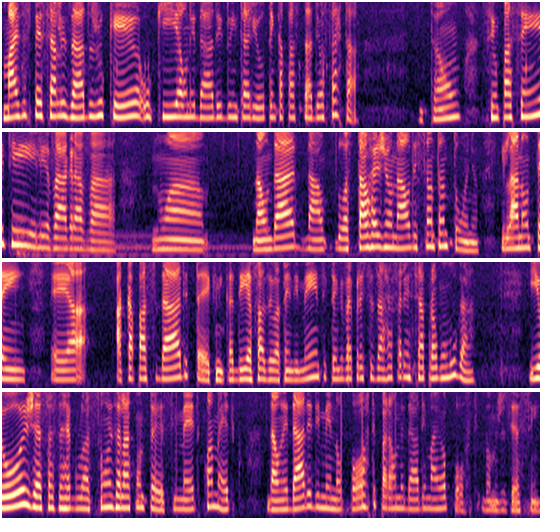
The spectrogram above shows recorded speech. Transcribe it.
mais especializados do que o que a unidade do interior tem capacidade de ofertar. Então, se um paciente ele vai agravar numa, na unidade na, do Hospital Regional de Santo Antônio e lá não tem é, a, a capacidade técnica de fazer o atendimento, então ele vai precisar referenciar para algum lugar. E hoje essas regulações ela acontece médico a médico, da unidade de menor porte para a unidade de maior porte, vamos dizer assim.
